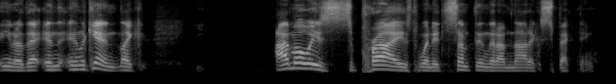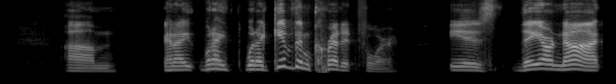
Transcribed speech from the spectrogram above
you know that, and and again, like I'm always surprised when it's something that I'm not expecting. Um, and I what I what I give them credit for is they are not.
